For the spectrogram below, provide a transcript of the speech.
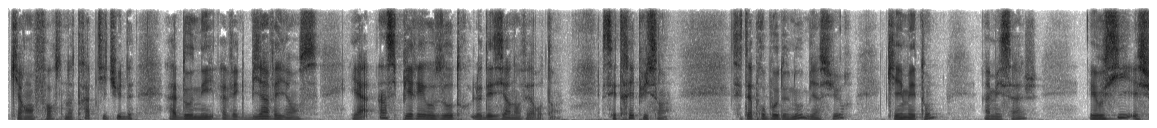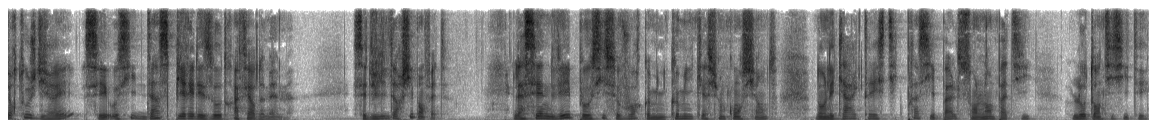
qui renforcent notre aptitude à donner avec bienveillance et à inspirer aux autres le désir d'en faire autant. C'est très puissant. C'est à propos de nous, bien sûr, qui émettons un message, et aussi, et surtout, je dirais, c'est aussi d'inspirer les autres à faire de même. C'est du leadership en fait. La CNV peut aussi se voir comme une communication consciente dont les caractéristiques principales sont l'empathie, l'authenticité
